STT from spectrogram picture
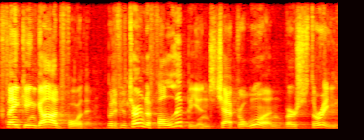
thanking God for them. But if you turn to Philippians chapter 1 verse 3,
